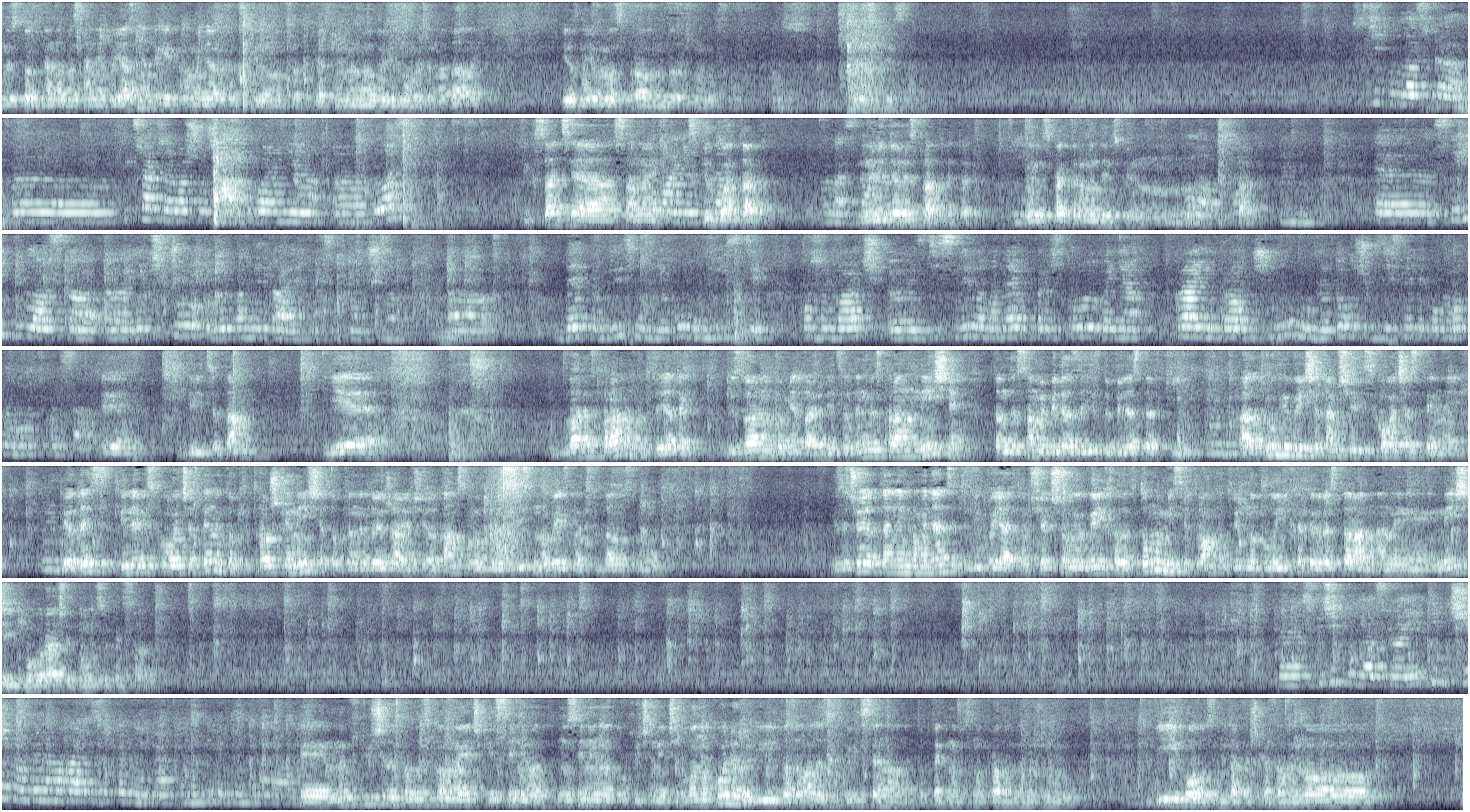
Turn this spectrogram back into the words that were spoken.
листок для написання пояснення таких громадян, хотіли це пояснення, ми могли відмовити надали і ознайомили з правилами дорожнього руху. Ось, в принципі, все. Скажіть, будь ласка, е, фіксація вашого спілкування е, велась? Фіксація саме Спілкування, спілкування, так, на відеореєстраторі, так. У інспектора Мединської. м, Була. Так. Скажіть, будь ласка, е, якщо ви пам'ятаєте це точно, е, де приблизно в якому місці позивач е, здійснила маневр перестроювання в крайню праву смугу для того, щоб здійснити поворот на вулицю Койсара? Е, Дивіться, там є два ресторани, тобто я так візуально пам'ятаю. Дивіться, один ресторан нижче, там де саме біля заїзду, біля ставків, а другий вище, там ще військова частина є. І от десь біля військової частини, тобто трошки нижче, тобто не доїжджаючи, от там саме було здійснено виїзд на цю дану смугу. І за що я даній громадянці тоді пояснював, що якщо ви виїхали в тому місці, то вам потрібно було їхати в ресторан, а не нижче і поворачувати на вулицю Кайсара. Скажіть, будь ласка, яким чином ви намагалися зупинити автомобіль, яким керували? Е, Ми включили проблискові маячки синього, ну синій у нас був включений червоного кольору і подавали звукові сигнали, тобто як написано в правилах дорожнього руху. І голосом також казали. Но,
